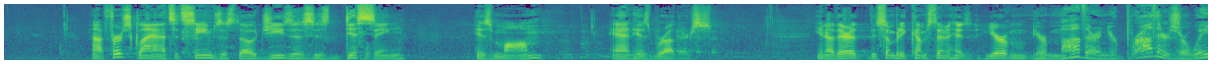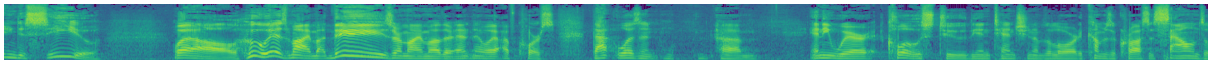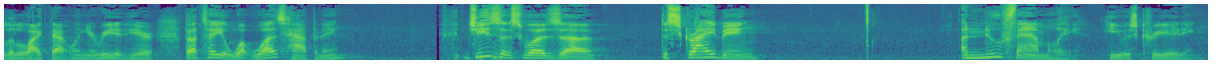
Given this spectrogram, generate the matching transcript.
Now, at first glance, it seems as though Jesus is dissing his mom and his brothers. You know, there somebody comes to him and says, your, your mother and your brothers are waiting to see you. Well, who is my mother? These are my mother. And of course, that wasn't um, anywhere close to the intention of the Lord. It comes across, it sounds a little like that when you read it here. But I'll tell you what was happening. Jesus was uh, describing a new family he was creating.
